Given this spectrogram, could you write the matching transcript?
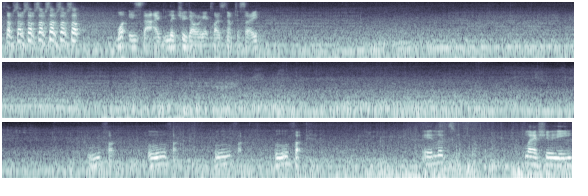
Stop, stop, stop, stop, stop, stop, stop! What is that? I literally don't want to get close enough to see. Ooh, fuck. Ooh, fuck. Ooh, fuck. Ooh, fuck. It looks flashy.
